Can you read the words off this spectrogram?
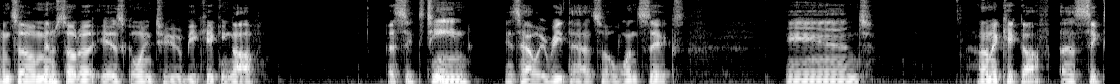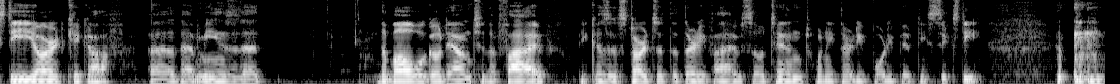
And so Minnesota is going to be kicking off. A 16 is how we read that, so 1-6. And on a kickoff, a 60-yard kickoff, uh, that means that the ball will go down to the 5 because it starts at the 35. So 10, 20, 30, 40, 50, 60.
